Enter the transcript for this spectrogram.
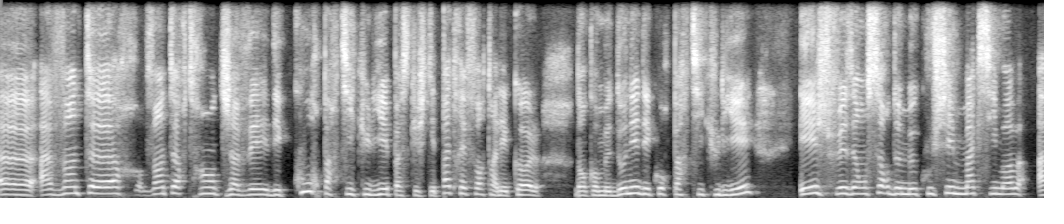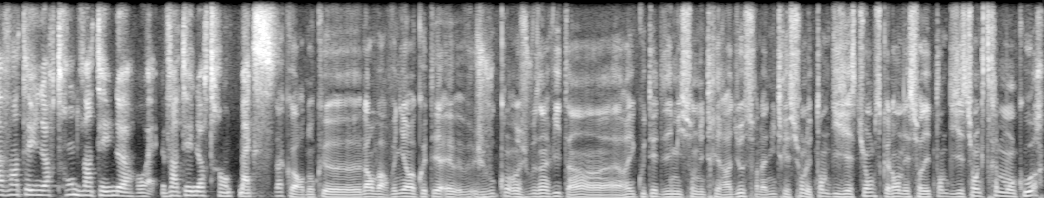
Euh, à 20h, 20h30, j'avais des cours particuliers parce que j'étais pas très forte à l'école. Donc, on me donnait des cours particuliers. Et je faisais en sorte de me coucher maximum à 21h30, 21h, ouais, 21h30 max. D'accord, donc euh, là on va revenir au côté, euh, je, vous, je vous invite hein, à réécouter des émissions de Nutri Radio sur la nutrition, le temps de digestion, parce que là on est sur des temps de digestion extrêmement courts.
